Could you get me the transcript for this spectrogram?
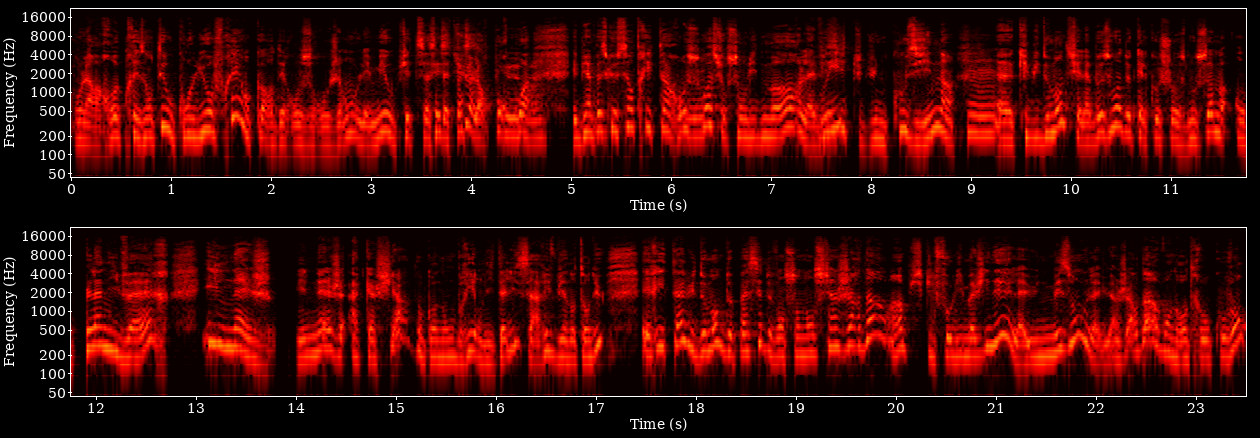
qu'on l'a représenté ou qu'on lui offrait encore des roses rouges. Hein. On les met au pied de sa statue. Alors pourquoi? Eh bien parce que Saint Rita reçoit sur son lit de mort la visite d'une cousine mm. euh, qui lui demande si elle a besoin de quelque chose. Nous sommes en plein hiver. Il neige il neige à Caccia, donc en Ombrie, en Italie, ça arrive bien entendu. Et Rita lui demande de passer devant son ancien jardin, hein, puisqu'il faut l'imaginer, elle a eu une maison, elle a eu un jardin avant de rentrer au couvent.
